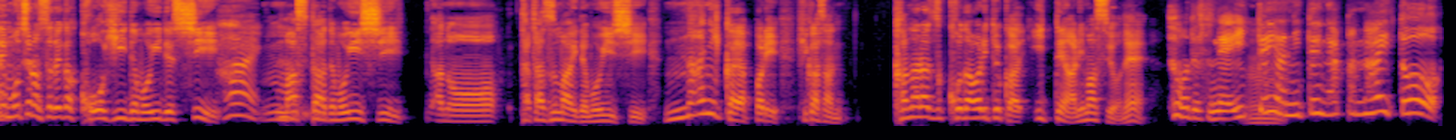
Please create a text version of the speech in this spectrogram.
でもちろんそれがコーヒーでもいいですし、はい。マスターでもいいし、あの佇まいでもいいし何かやっぱり氷川さん必ずこだわりというか一点ありますよね。そうですね。1点や2点やっぱないと、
